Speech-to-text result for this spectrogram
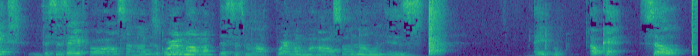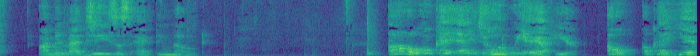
right. This is April, also known as Grandmama. This is my Grandmama, also known as April. Okay, so I'm in my Jesus acting mode. Oh, okay, Angel. Who do we have here? Oh, okay, yeah.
